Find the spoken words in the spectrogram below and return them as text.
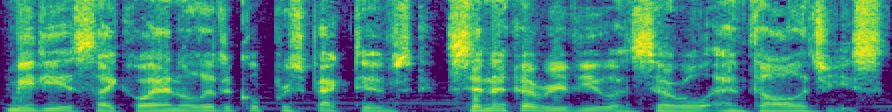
Media Psychoanalytical Perspectives, Seneca Review, and several anthologies.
